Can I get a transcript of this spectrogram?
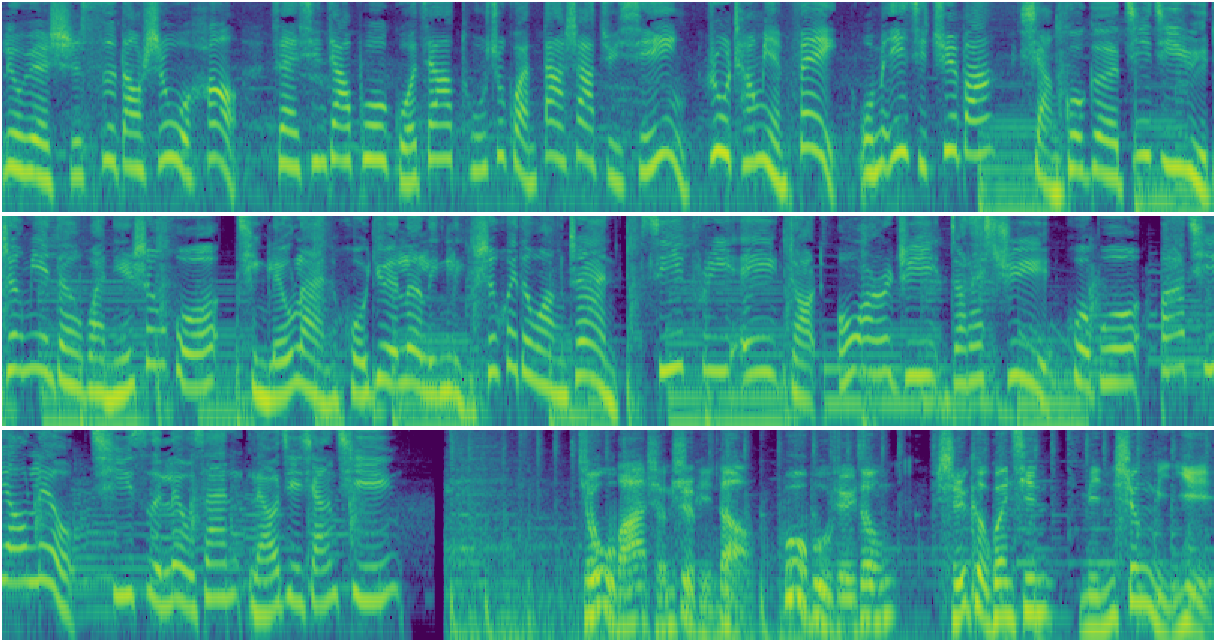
六月十四到十五号，在新加坡国家图书馆大厦举行，入场免费，我们一起去吧！想过个积极与正面的晚年生活，请浏览活跃乐龄理事会的网站 c3a.org.dot.sg 或拨八七幺六七四六三了解详情。九五八城市频道，步步追踪，时刻关心民生民意。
